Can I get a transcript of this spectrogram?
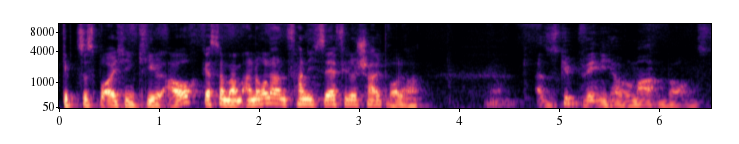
Gibt es das bei euch in Kiel auch? Gestern beim Anrollern fand ich sehr viele Schaltroller. Also es gibt wenig Automaten bei uns,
